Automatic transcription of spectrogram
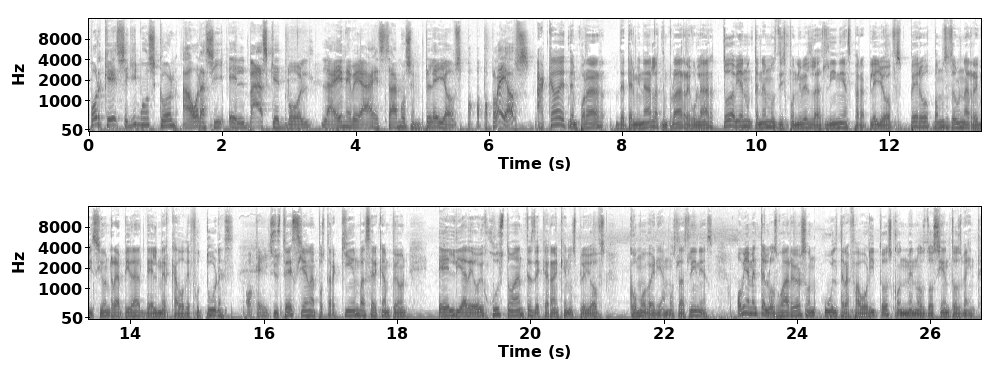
Porque seguimos con, ahora sí, el básquetbol, la NBA. Estamos en playoffs. pa, pa, pa, playoffs. Acaba de, temporar, de terminar la temporada regular. Todavía no tenemos disponibles las líneas para playoffs, pero vamos a hacer una revisión rápida del mercado de futuras. Ok. Si ustedes quieren apostar quién va a ser campeón el día de hoy, justo antes de que arranquen los playoffs, ¿cómo veríamos las líneas? Obviamente los Warriors son ultra favoritos con menos 220.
